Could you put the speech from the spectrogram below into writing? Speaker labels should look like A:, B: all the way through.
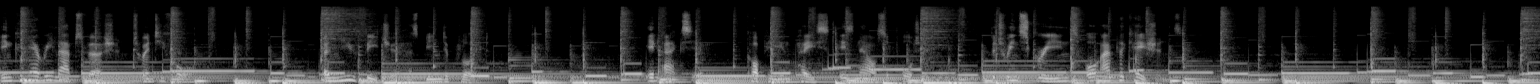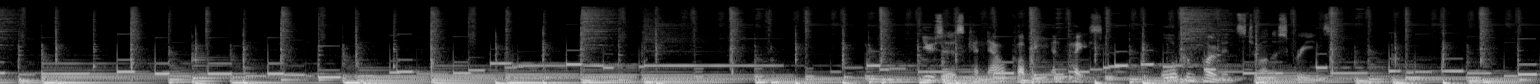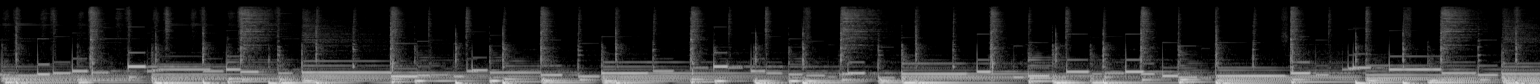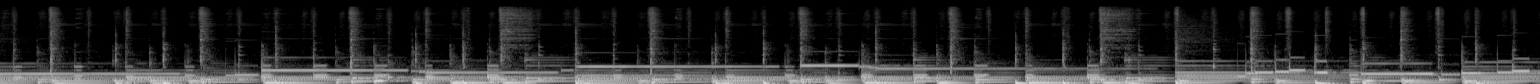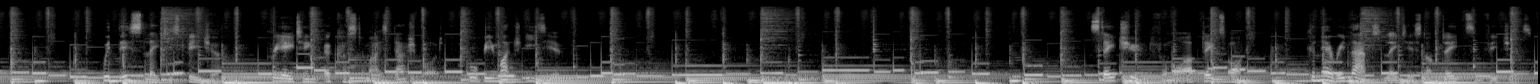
A: In Canary Labs version 24, a new feature has been deployed. In Axiom, copy and paste is now supported between screens or applications. Users can now copy and paste all components to other screens. With this latest feature, creating a customized dashboard will be much easier. Stay tuned for more updates on Canary Labs' latest updates and features.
